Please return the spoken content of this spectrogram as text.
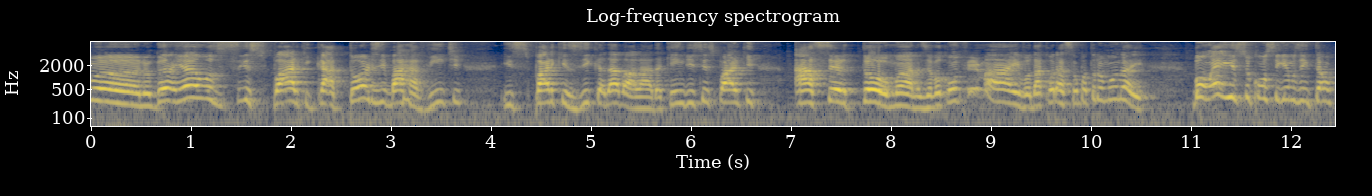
mano. Ganhamos Spark 14 barra 20. Spark zica da balada. Quem disse Spark acertou, manos. Eu vou confirmar, hein? Vou dar coração pra todo mundo aí. Bom, é isso. Conseguimos, então,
